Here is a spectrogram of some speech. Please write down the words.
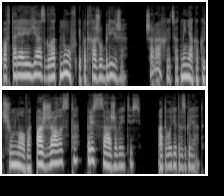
повторяю я, сглотнув, и подхожу ближе. Шарахается от меня, как от чумного. «Пожалуйста, присаживайтесь», — отводит взгляд.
